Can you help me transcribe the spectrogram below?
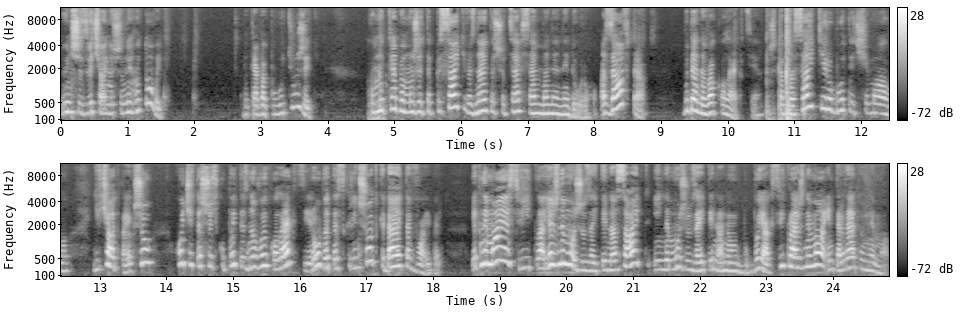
Він ще, звичайно, що не готовий, бо треба поутюжити. Кому треба, можете писати, ви знаєте, що це все в мене недорого. А завтра буде нова колекція. Що Там на сайті роботи чимало. Дівчатка, якщо хочете щось купити з нової колекції, робите скріншот, кидаєте в Viber. Як немає світла, я ж не можу зайти на сайт і не можу зайти на ноутбук. Бо як? Світла ж нема, інтернету нема.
